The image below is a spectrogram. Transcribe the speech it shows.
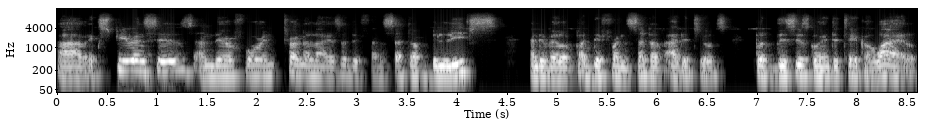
uh, experiences and therefore internalize a different set of beliefs and develop a different set of attitudes. But this is going to take a while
